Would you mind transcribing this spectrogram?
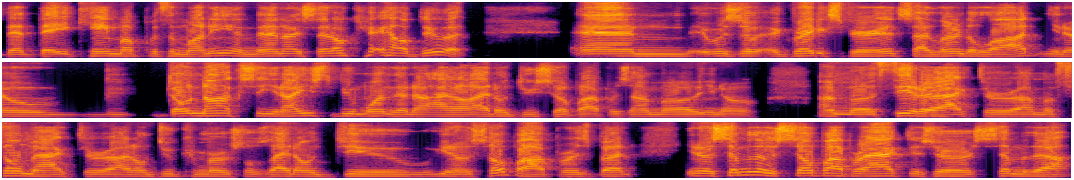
that they came up with the money. And then I said, okay, I'll do it. And it was a, a great experience. I learned a lot. You know, don't knock. So, you know, I used to be one that I, I don't do soap operas. I'm a, you know, I'm a theater actor. I'm a film actor. I don't do commercials. I don't do, you know, soap operas. But, you know, some of those soap opera actors are some of the uh,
